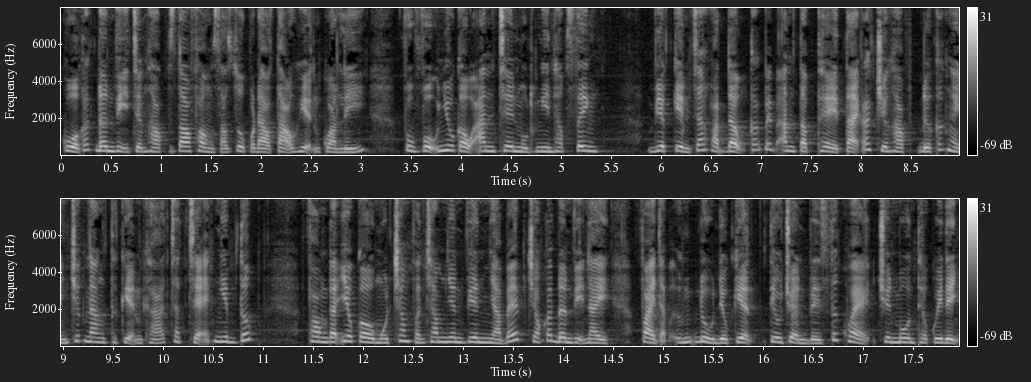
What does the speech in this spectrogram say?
của các đơn vị trường học do Phòng Giáo dục và Đào tạo huyện quản lý, phục vụ nhu cầu ăn trên 1.000 học sinh. Việc kiểm tra hoạt động các bếp ăn tập thể tại các trường học được các ngành chức năng thực hiện khá chặt chẽ, nghiêm túc. Phòng đã yêu cầu 100% nhân viên nhà bếp cho các đơn vị này phải đáp ứng đủ điều kiện, tiêu chuẩn về sức khỏe, chuyên môn theo quy định.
